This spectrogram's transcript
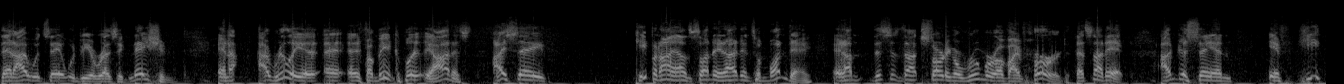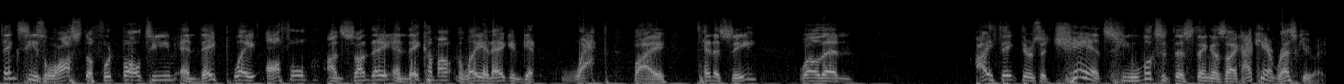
that I would say it would be a resignation. And I, I really, uh, uh, if I'm being completely honest, I say keep an eye on Sunday night into Monday. And I'm, this is not starting a rumor of I've heard. That's not it. I'm just saying if he thinks he's lost the football team and they play awful on Sunday and they come out and lay an egg and get whacked by Tennessee, well then I think there's a chance he looks at this thing as like I can't rescue it.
